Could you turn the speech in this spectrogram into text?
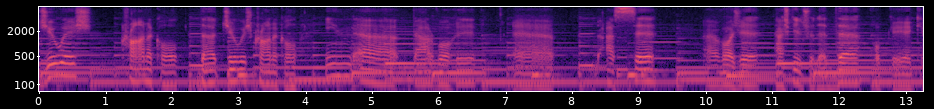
Jewish Chronicle The Jewish Chronicle. این در واقع از سه واژه تشکیل شده. The خب که یک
